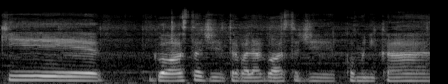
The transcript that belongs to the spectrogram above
que gosta de trabalhar, gosta de comunicar.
